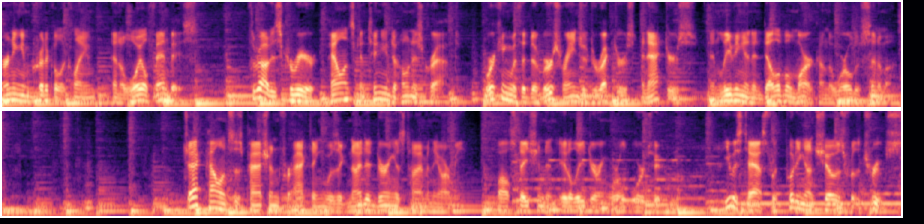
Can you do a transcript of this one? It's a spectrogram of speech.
earning him critical acclaim and a loyal fan base. Throughout his career, Palance continued to hone his craft, working with a diverse range of directors and actors and leaving an indelible mark on the world of cinema. Jack Palance's passion for acting was ignited during his time in the Army, while stationed in Italy during World War II. He was tasked with putting on shows for the troops,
